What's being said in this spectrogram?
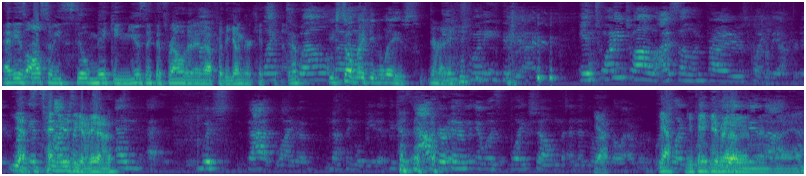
and he's also he's still making music that's relevant Like- enough for the younger kids like to know. Yep. Well, He's still uh, making waves. You're right. In twenty, yeah. in 2012, I saw Luke Bryan. He was playing in the afternoon. Yes, Like, it's 10 years kind ago, yeah. And uh, which that lineup, nothing will beat it because after him it was Blake Shelton and then Yeah. Miranda Lambert. Which, yeah, like, you can't get give it can't out. Yeah, that. yeah.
